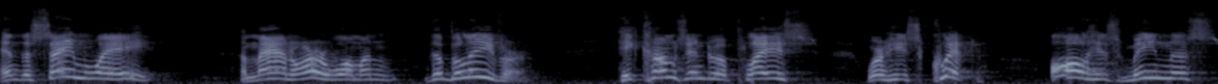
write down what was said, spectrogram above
in the same way, a man or a woman, the believer, he comes into a place where he's quit all his meanness,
